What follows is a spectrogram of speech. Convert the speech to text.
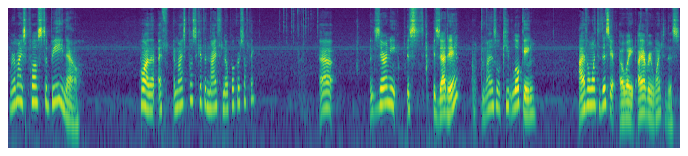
Where am I supposed to be now? Hold on, I, am I supposed to get the ninth notebook or something? Uh, is there any, is, is that it? Might as well keep looking. I haven't went to this area. Oh wait, I already went to this.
